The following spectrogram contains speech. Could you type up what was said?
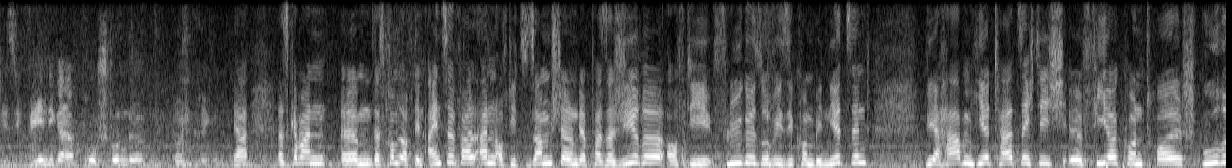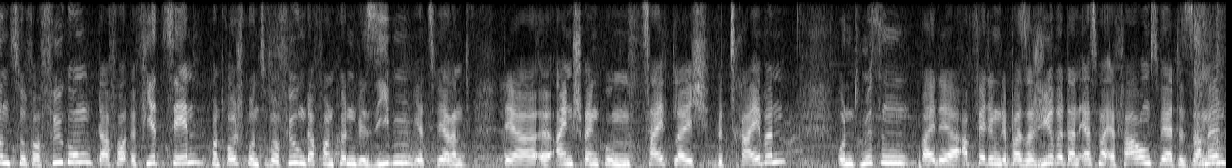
Die Sie weniger pro Stunde durchkriegen? Ja, das kann man, ähm, das kommt auf den Einzelfall an, auf die Zusammenstellung der Passagiere, auf die Flüge, so wie sie kombiniert sind. Wir haben hier tatsächlich äh, vier Kontrollspuren zur Verfügung, davon, äh, 14 Kontrollspuren zur Verfügung. Davon können wir sieben jetzt während der äh, Einschränkungen zeitgleich betreiben und müssen bei der Abfertigung der Passagiere dann erstmal Erfahrungswerte sammeln,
